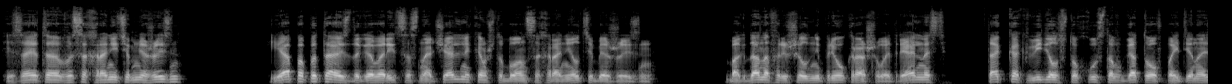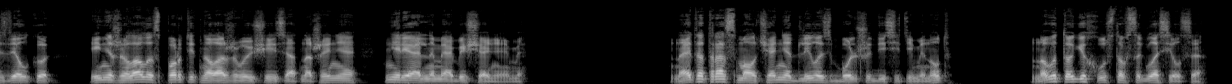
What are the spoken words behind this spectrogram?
И за это вы сохраните мне жизнь?» «Я попытаюсь договориться с начальником, чтобы он сохранил тебе жизнь». Богданов решил не приукрашивать реальность, так как видел, что Хустов готов пойти на сделку и не желал испортить налаживающиеся отношения нереальными обещаниями. На этот раз молчание длилось больше десяти минут, но в итоге Хустов согласился.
